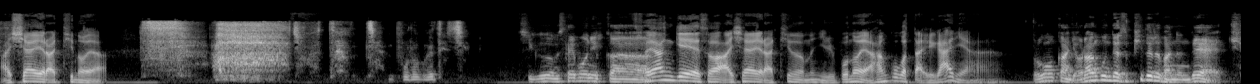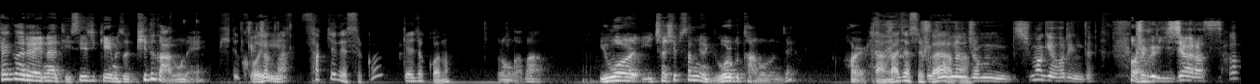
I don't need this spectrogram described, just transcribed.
아시아의 라틴어야. 아, 저거 참, 참 뭐라고 해야 되지? 지금 세 보니까 서양계에서 아시아의 라틴어는 일본어야. 한국어 따위가 아니야. 그러고 보니까 11군데에서 피드를 봤는데 최근에는 디스이즈 게임에서 피드가 안 오네. 피드 거의 깨졌나? 삭제됐을걸? 깨졌거나? 그런가 봐. 6월 2013년 6월부터 안 오는데? 헐. 망가졌을 거야. 그거는 아마. 좀 심하게 허리인데? 헐. 그걸 이제 알았어?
